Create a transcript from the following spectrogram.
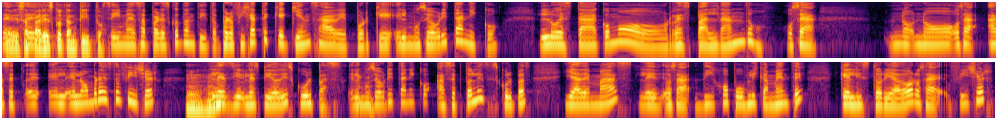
me desaparezco tantito. Sí, me desaparezco tantito. Pero fíjate que quién sabe, porque el Museo Británico lo está como respaldando. O sea, no, no, o sea, el, el hombre este Fisher les, les pidió disculpas. El Museo Británico aceptó las disculpas y además, le, o sea, dijo públicamente que el historiador, o sea, Fisher,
